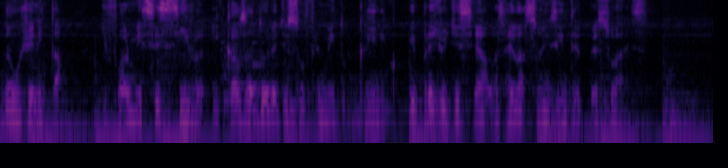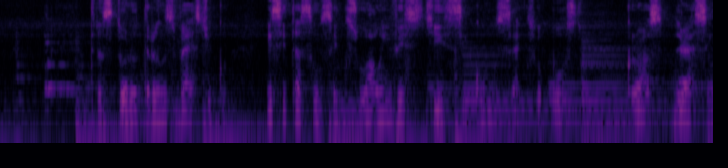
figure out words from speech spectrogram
não genital, de forma excessiva e causadora de sofrimento clínico e prejudicial às relações interpessoais. Transtorno transvéstico, excitação sexual em vestir-se com o sexo oposto, cross-dressing.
